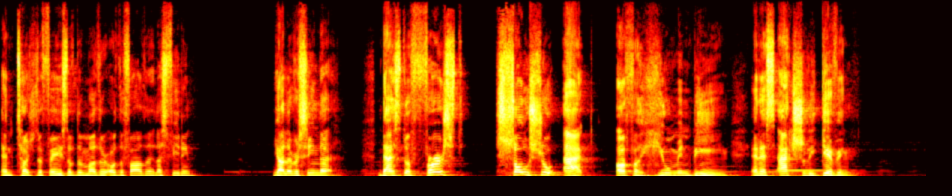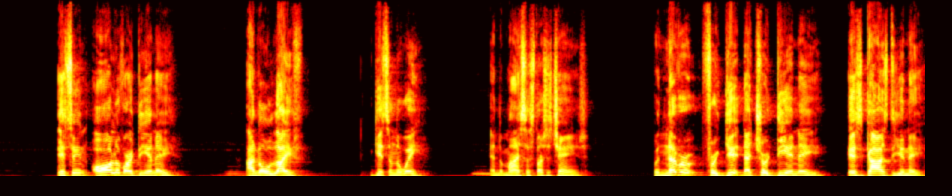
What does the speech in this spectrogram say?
and touch the face of the mother or the father that's feeding? Y'all ever seen that? That's the first social act of a human being, and it's actually giving. It's in all of our DNA. I know life gets in the way and the mindset starts to change. But never forget that your DNA is God's DNA.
